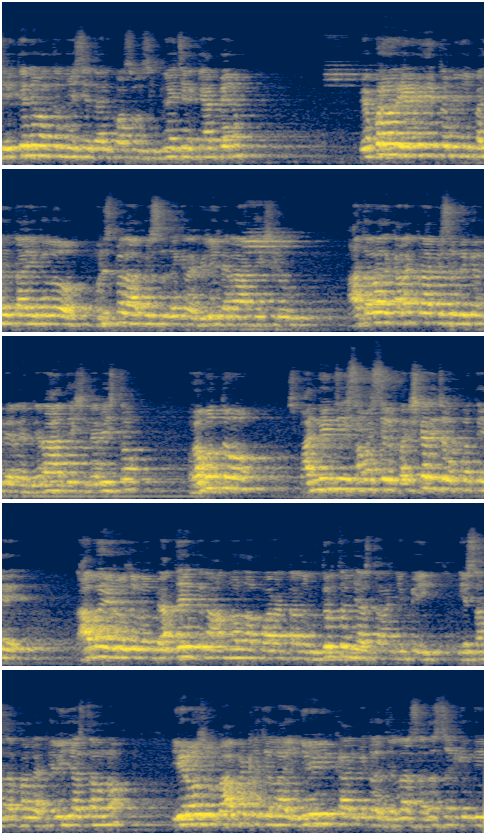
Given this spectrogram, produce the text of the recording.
చైతన్యవంతం చేసే దానికోసం సిగ్నేచర్ క్యాంపెయిన్ ఫిబ్రవరి ఎనిమిది తొమ్మిది పది తారీఖులో మున్సిపల్ ఆఫీసుల దగ్గర రిలే నిరాహార ఆ తర్వాత కలెక్టర్ ఆఫీసుల దగ్గర నిరాధ్యక్షులు నిర్వహిస్తాం ప్రభుత్వం స్పందించి సమస్యలు పరిష్కరించకపోతే రాబోయే రోజుల్లో పెద్ద ఎత్తున ఆందోళన పోరాటాలు ఉధృతం చేస్తామని చెప్పి ఈ సందర్భంగా తెలియజేస్తా ఉన్నాం. ఈ రోజు బాపట్ల జిల్లా ఇంజనీరింగ్ కార్మికుల జిల్లా సదస్సు జరిగింది.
